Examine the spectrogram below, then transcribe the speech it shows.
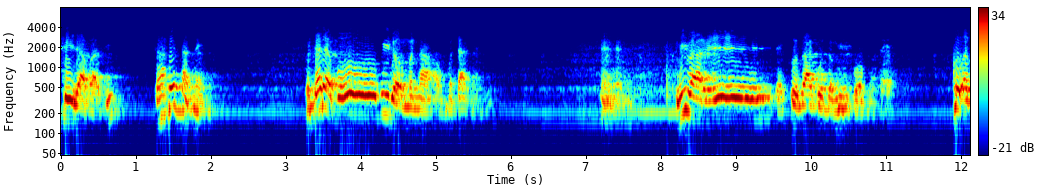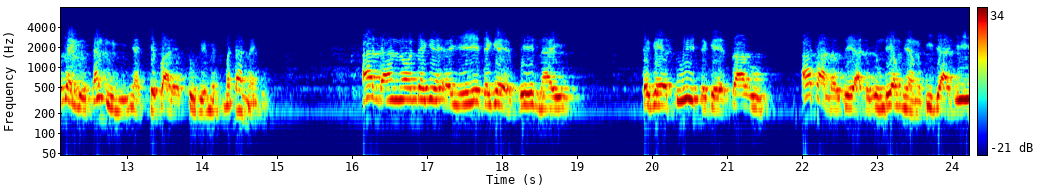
ဖြေးကြပါစီဒါပဲတတ်နိုင်တယ်တဲ့ပို့ပြီးတော့မနာအောင်မတတ်နိုင် မိပါလေတဲ့ကိုသားကိုသမီးပေါ်မှာကိုအသက်လို့တန်တူညီမြချစ်ပါတယ်ဆိုပေမဲ့မတတ်နိုင်ဘူးအတ္တနောတကယ်အရေးတကယ်ဘေးနိုင်တကယ်သွေးတကယ်သားဟုအာထလို့စေရတစုံတယောက်မြန်မကြည့်ကြကြီး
